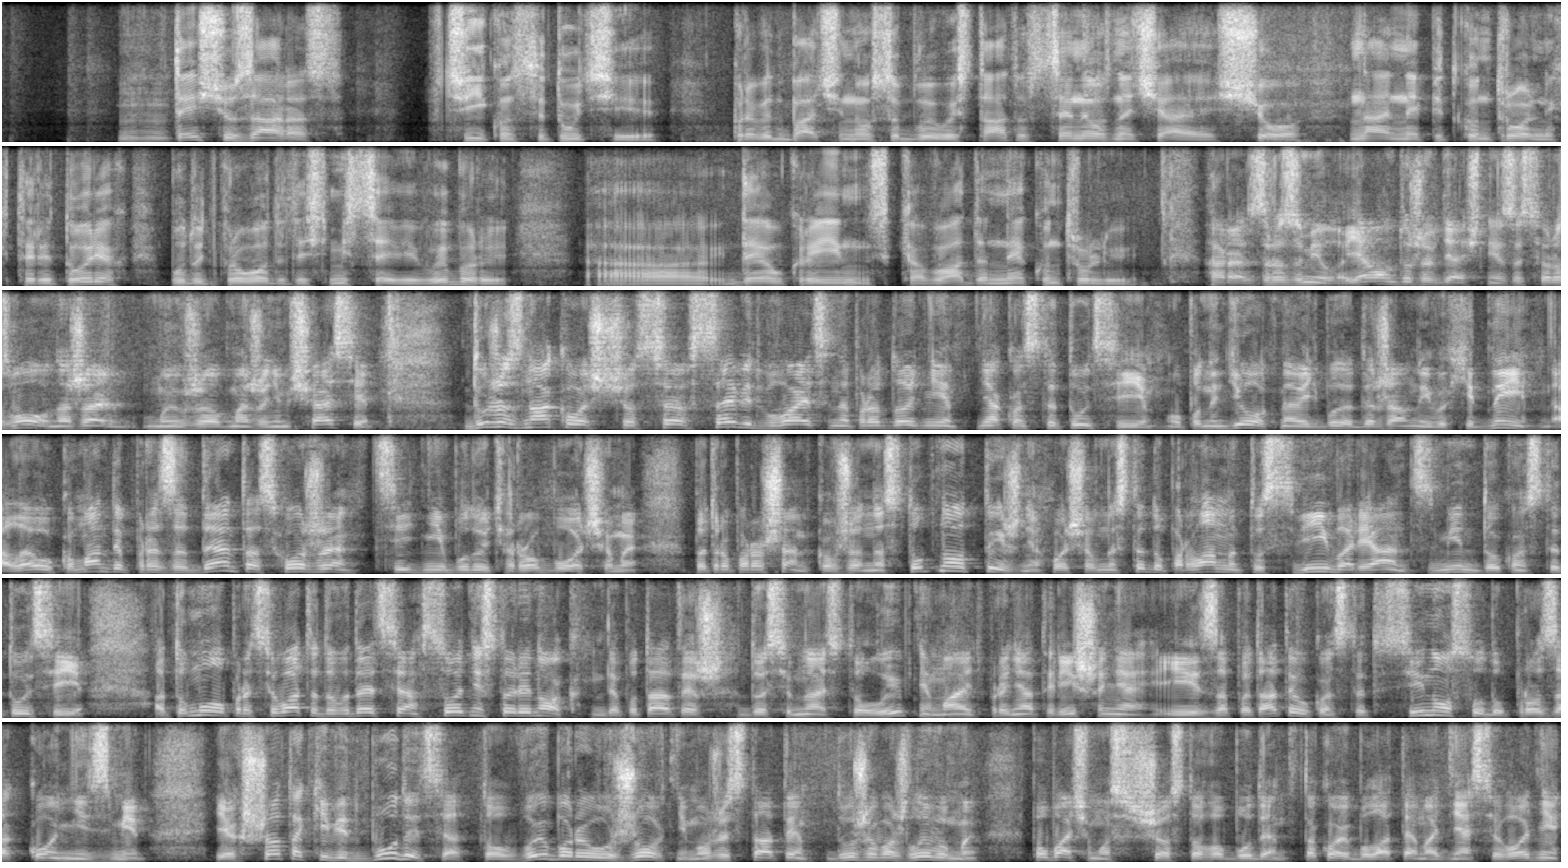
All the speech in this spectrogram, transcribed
Те, що зараз в цій конституції передбачено особливий статус, це не означає, що на непідконтрольних територіях будуть проводитись місцеві вибори, е, де українська влада не контролює. Гаразд, зрозуміло. Я вам дуже вдячний за цю розмову. На жаль, ми вже обмежені в часі. Дуже знаково, що це все відбувається напередодні Дня Конституції. У понеділок навіть буде державний вихідний, але у команди президента, схоже, ці дні будуть робочими. Петро Порошенко вже наступного тижня хоче внести до парламенту свій варіант змін до конституції. А тому опрацювати доведеться сотні сторінок. Депутати ж до 17 липня мають прийняти рішення і запитати у конституційного суду про законність змін. Якщо так і відбудеться, то вибори у жовтні можуть стати дуже важливими. Побачимо, що з того буде. Такою була тема дня сьогодні.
